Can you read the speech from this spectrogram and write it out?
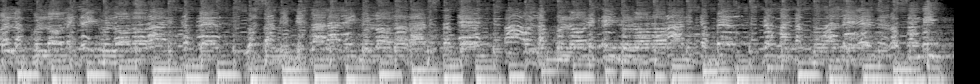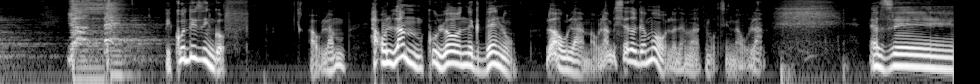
העולם כולו נגדנו, לא נורא נסתפר, לא שמים בכלל עלינו, לא נורא נסתתר. העולם כולו נגדנו, לא נורא נתגבר, גם אנחנו עליהם לא שמים יותר. פיקוד דיזינגוף. העולם, העולם כולו נגדנו. לא העולם, העולם בסדר גמור, לא יודע מה אתם רוצים מהעולם. אז אה,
